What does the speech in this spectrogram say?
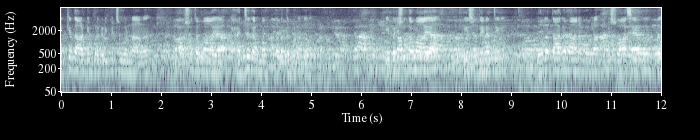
ഐക്യദാർഢ്യം പ്രകടിപ്പിച്ചുകൊണ്ടാണ് പരിശുദ്ധമായ ഹജ്ജ് കർമ്മം നടത്തപ്പെടുന്നത്. ഈ പരിശുദ്ധമായ ഈ സുദിനത്തിൽ ലോകത്താകമാനമുള്ള വിശ്വാസികൾക്ക്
